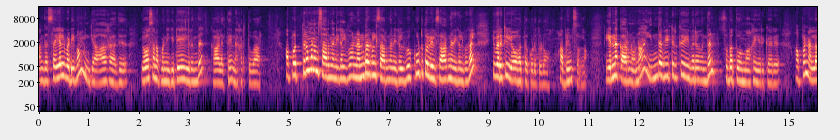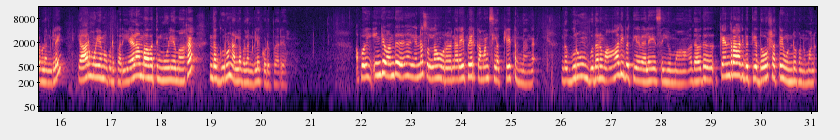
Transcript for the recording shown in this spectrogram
அந்த செயல் வடிவம் இங்கே ஆகாது. யோசனை பண்ணிக்கிட்டே இருந்து காலத்தை நகர்த்துவார். அப்போ திருமணம் சார்ந்த நிகழ்வு நண்பர்கள் சார்ந்த நிகழ்வு கூட்டு தொழில் சார்ந்த நிகழ்வுகள் இவருக்கு யோகத்தை கொடுத்துடும் அப்படின்னு சொல்லலாம். என்ன காரணம்னா இந்த வீட்டிற்கு இவர் வந்து சுபத்துவமாக இருக்கார். அப்போ நல்ல பலன்களை யார் மூலியமாக கொடுப்பாரு? ஏழாம் பாவத்தின் மூலியமாக இந்த குரு நல்ல பலன்களை கொடுப்பாரு. அப்போ இங்கே வந்து என்ன சொல்லலாம் ஒரு நிறைய பேர் கமெண்ட்ஸில் கேட்டிருந்தாங்க. இந்த குருவும் புதனும் ஆதிபத்திய வேலையை செய்யுமா? அதாவது கேந்திராதிபத்திய தோஷத்தை உண்டு பண்ணுமான்னு.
